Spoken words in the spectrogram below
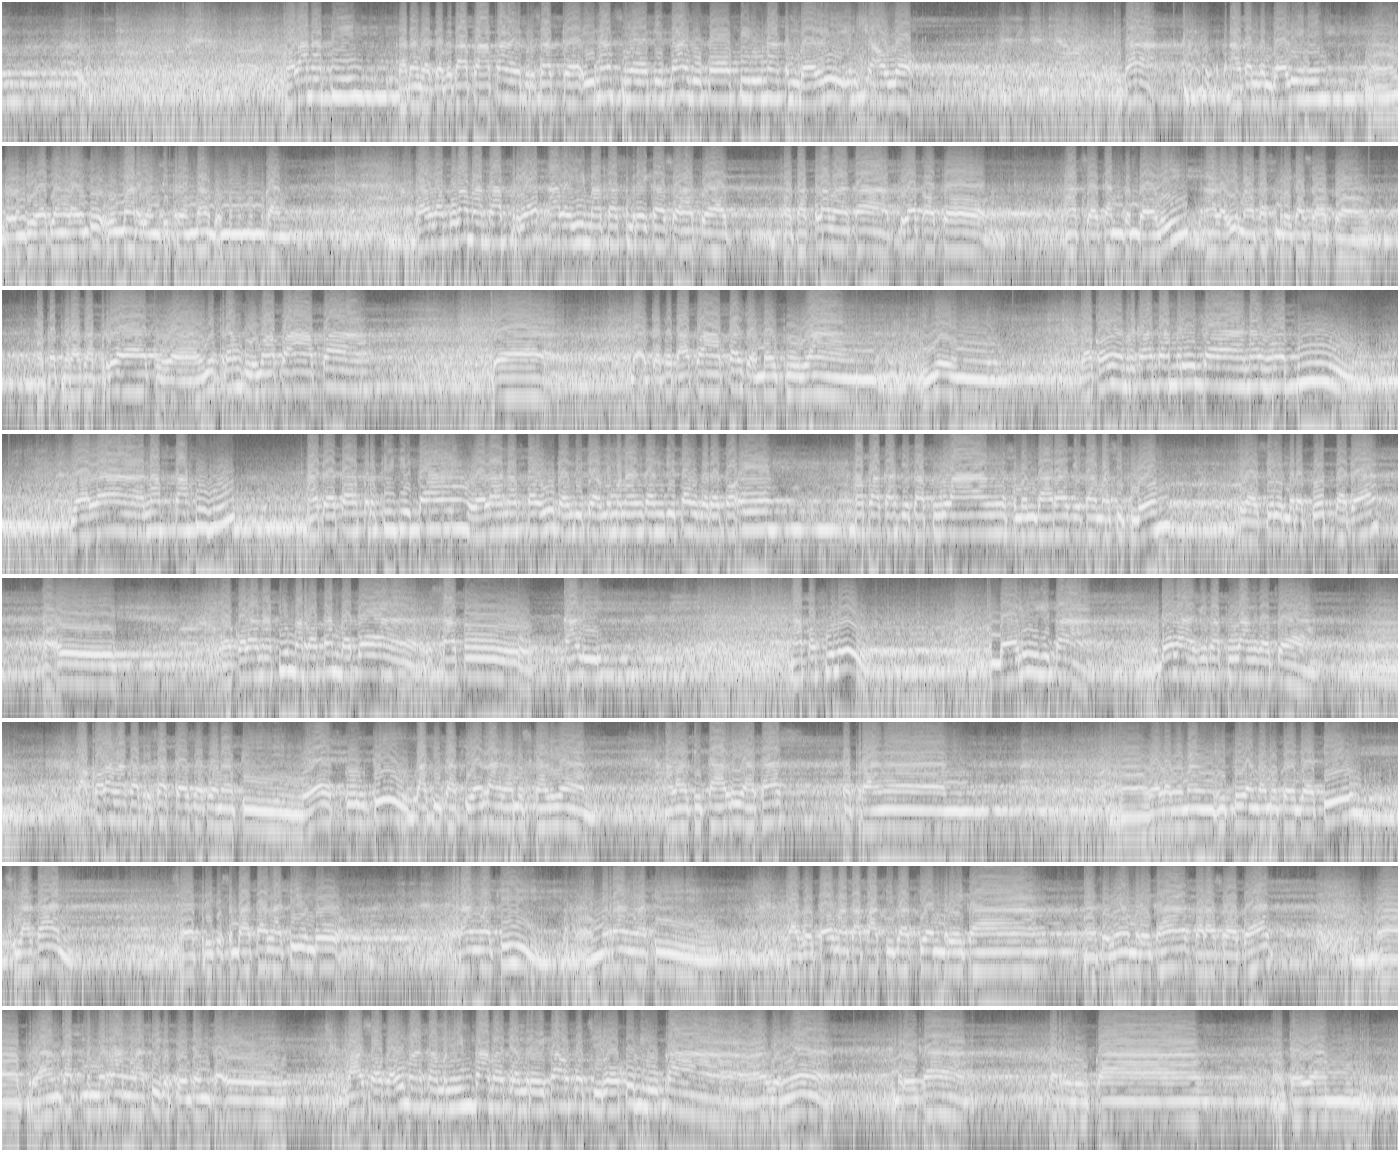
Kalau Nabi karena nggak dapat apa-apa Nabi bersabda inasnya kita itu kafiruna kembali insya Allah kita akan kembali nih nah, dalam riwayat yang lain itu Umar yang diperintah untuk mengumumkan. Kalau pula maka berat alaihi maka mereka sahabat. Fatakula maka berat opo ajakan kembali alai atas mereka sahabat dapat merasa berat wah ini perang belum apa-apa. Ya tidak dapat apa-apa sudah mau pulang. Iya ini. Wakaulah berkata mereka Nahabu Wala naftahu Adakah pergi kita Wala naftahu dan tidak memenangkan kita kepada To'eh? Apakah kita pulang Sementara kita masih belum Berhasil merebut pada To'eh Wakola Nabi marotan pada Satu kali. Apa fulu? Kembali kita. Udahlah kita pulang saja. Pakola maka bersabda sopo Nabi Yes, itu pagi-pagian lah kamu sekalian. Ala kita li atas peperangan nah, Walau memang itu yang kamu kehendaki Silakan Saya beri kesempatan lagi untuk Perang lagi Menyerang lagi Pagoto maka pagi-pagian mereka Akhirnya mereka para sahabat nah, berangkat menyerang lagi ke benteng Taif. Fasobahu maka menimpa pada mereka apa jirokun luka. Akhirnya mereka terluka. Ada yang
